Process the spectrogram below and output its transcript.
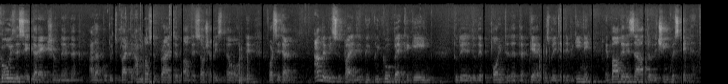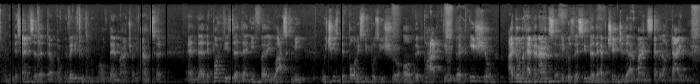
goes the same direction than other populist parties. I'm not surprised about the socialist or the Forza Italia. I'm a bit surprised. We, we go back again to the, to the point that Pierre was making at the beginning about the result of the Cinque Stelle, in the sense that uh, very few of them actually answered. And uh, the point is that uh, if uh, you ask me which is the policy position of the party on that issue, I don't have an answer because they seem that they have changed their mind several times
